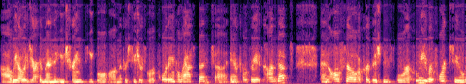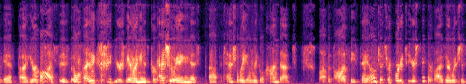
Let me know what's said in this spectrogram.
Uh, we always recommend that you train people on the procedure for reporting harassment, uh, inappropriate conduct, and also a provision for who you report to if uh, your boss is the one you're feeling is perpetuating this uh, potentially illegal conduct. Lots of policies say, oh, just report it to your supervisor, which is,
